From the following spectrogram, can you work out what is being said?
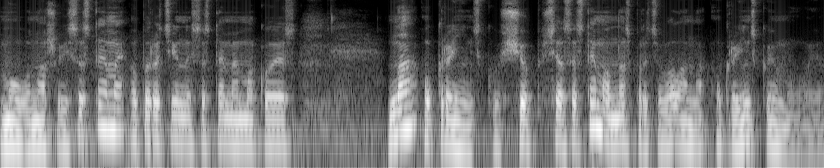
мову нашої системи, операційної системи macOS, на українську, щоб вся система в нас працювала на українською мовою.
